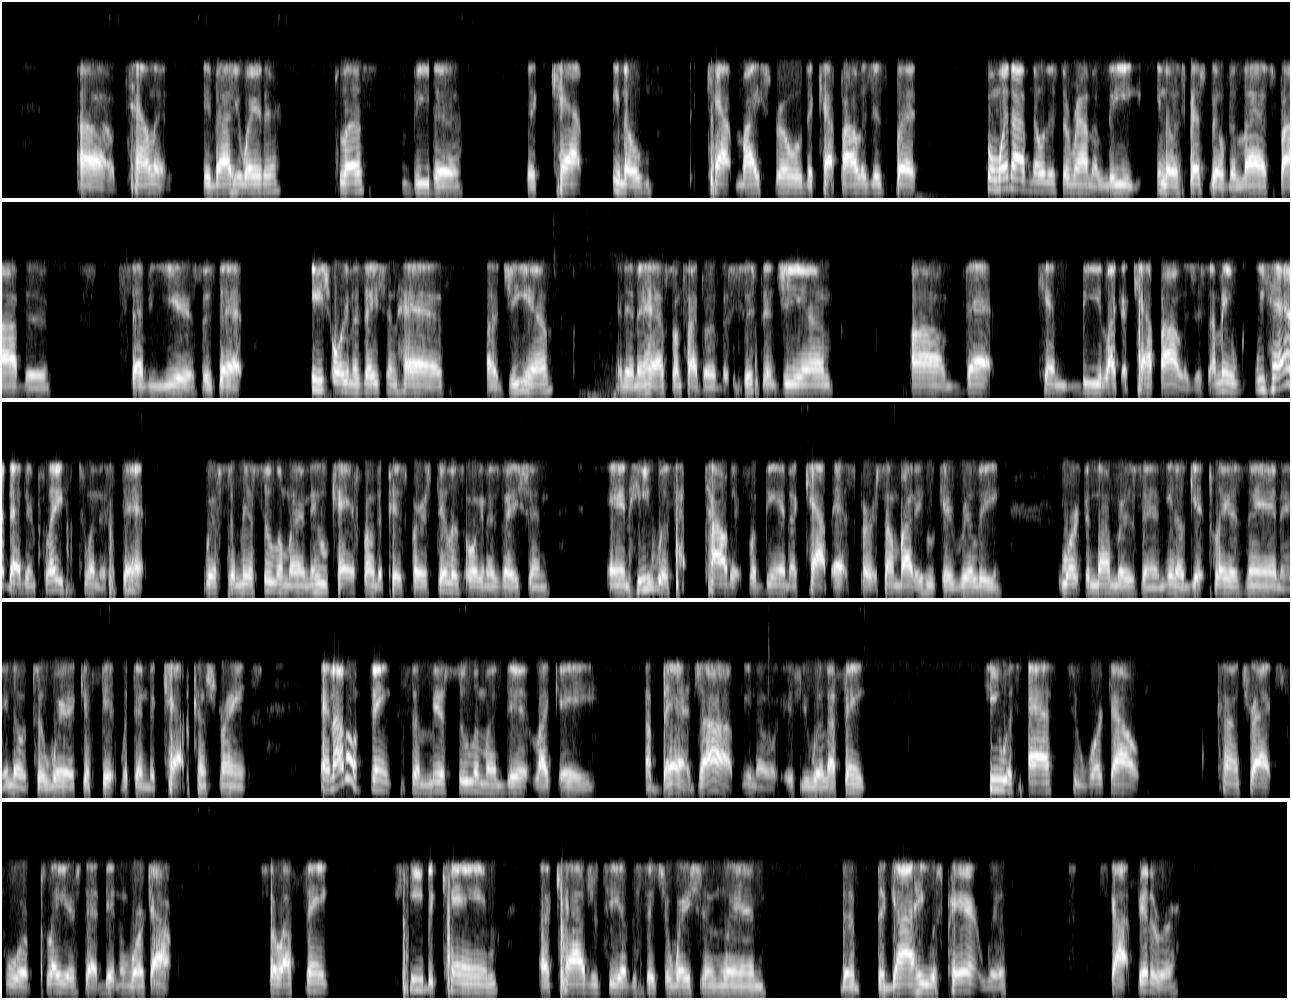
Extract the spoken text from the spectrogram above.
uh, talent evaluator, plus be the the cap, you know, cap maestro, the capologist. But from what I've noticed around the league, you know, especially over the last five to seven years, is that each organization has a GM, and then they have some type of assistant GM um, that can be like a capologist. I mean, we had that in place to an extent with Samir Suleiman, who came from the Pittsburgh Steelers organization, and he was touted for being a cap expert, somebody who could really work the numbers and you know get players in and you know to where it can fit within the cap constraints. And I don't think Samir Suleiman did like a a bad job, you know, if you will. I think he was asked to work out contracts for players that didn't work out. So I think he became a casualty of the situation when the the guy he was paired with, Scott Fitterer,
